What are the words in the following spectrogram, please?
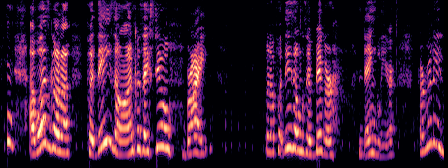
I was gonna put these on because they still bright. But I put these on because they're bigger and danglier. I really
